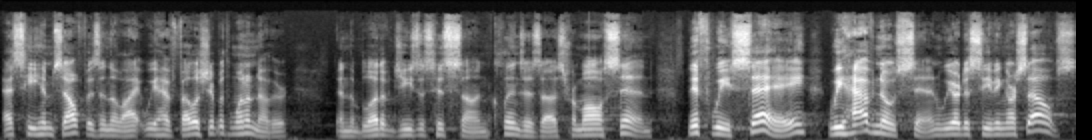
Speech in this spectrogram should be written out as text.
as he himself is in the light, we have fellowship with one another and the blood of Jesus, his Son, cleanses us from all sin. If we say we have no sin, we are deceiving ourselves.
